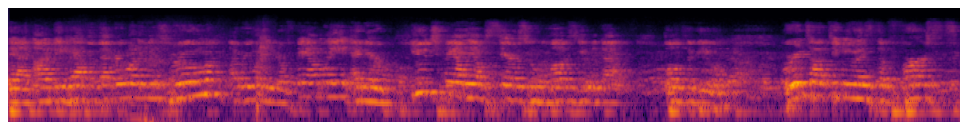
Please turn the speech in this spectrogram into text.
that on behalf of everyone in this room, everyone in your family, and your huge family upstairs who loves you to death, both of you, we're inducting you as the first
